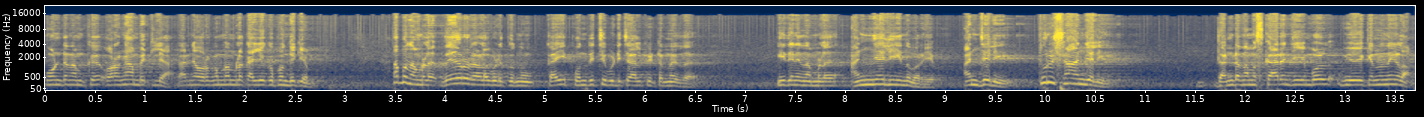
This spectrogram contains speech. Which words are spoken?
കൊണ്ട് നമുക്ക് ഉറങ്ങാൻ പറ്റില്ല. കാരണം ഉറങ്ങുമ്പോൾ നമ്മൾ കൈയൊക്കെ പൊന്തിക്കും. അപ്പോൾ നമ്മൾ വേറൊരളവെടുക്കുന്നു കൈ പൊന്തിച്ച് പിടിച്ചാൽ കിട്ടുന്നത് ഇതിനെ നമ്മൾ അഞ്ജലി എന്ന് പറയും. അഞ്ജലി. പുരുഷാഞ്ജലി. ദണ്ഡ നമസ്കാരം ചെയ്യുമ്പോൾ ഉപയോഗിക്കുന്ന നീളം.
